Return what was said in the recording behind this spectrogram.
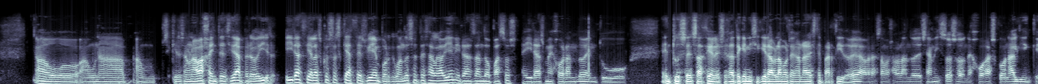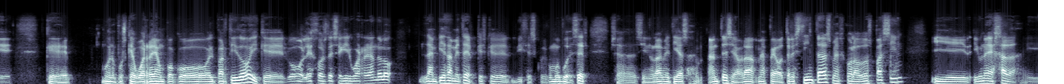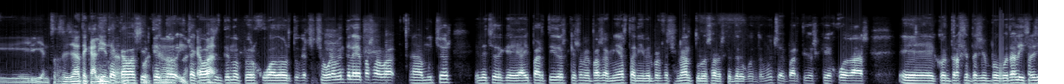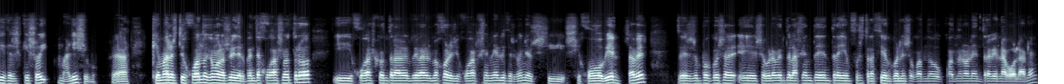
a, una, si quieres, a una baja intensidad, pero ir, ir hacia las cosas que haces bien, porque cuando eso te salga bien irás dando pasos e irás mejorando en, tu, en tus sensaciones. Fíjate que ni siquiera hablamos de ganar este partido, ¿eh? ahora estamos hablando de ese amistoso donde juegas con alguien que, que bueno, pues que guarrea un poco el partido y que luego, lejos de seguir guarreándolo, la empieza a meter, que es que dices, pues, ¿cómo puede ser? O sea, si no las metías antes y ahora me has pegado tres cintas, me has colado dos passing y, una dejada. Y, entonces ya te calienta. Y te acabas, sintiendo, y te acabas sintiendo peor jugador. Tú, que seguramente le haya pasado a, muchos el hecho de que hay partidos, que eso me pasa a mí hasta a nivel profesional, tú lo sabes que te lo cuento mucho, hay partidos que juegas eh, contra gente así un poco tal y sales y dices, es que soy malísimo. O sea, qué mal estoy jugando, qué malo soy. De repente juegas otro y juegas contra rivales mejores y juegas genial y dices, coño, si, si juego bien, ¿sabes? Entonces, un poco eh, seguramente la gente entra ahí en frustración con eso cuando, cuando no le entra bien la bola, ¿no?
